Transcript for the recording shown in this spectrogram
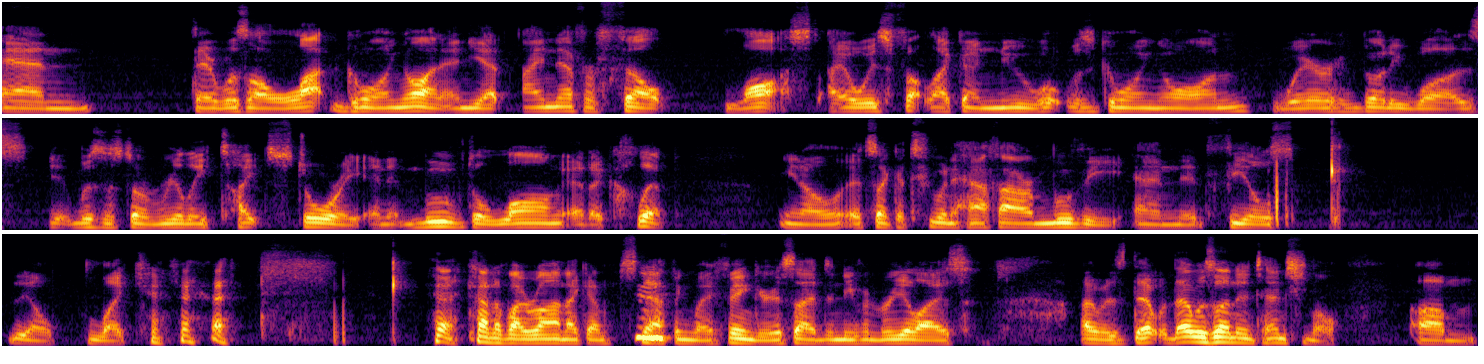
and there was a lot going on and yet i never felt lost i always felt like i knew what was going on where everybody was it was just a really tight story and it moved along at a clip you know it's like a two and a half hour movie and it feels you know like kind of ironic. I'm snapping my fingers. I didn't even realize i was that, that was unintentional. Um,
